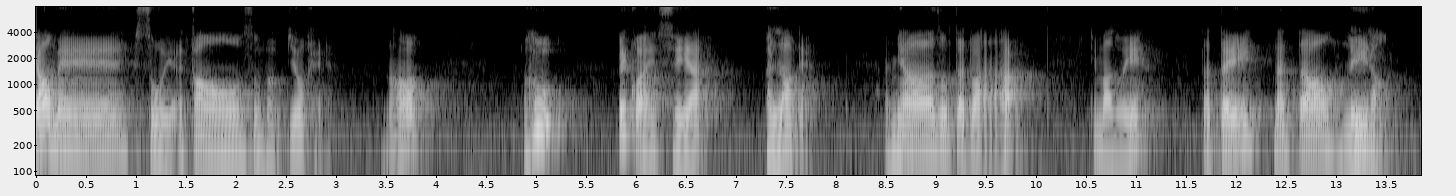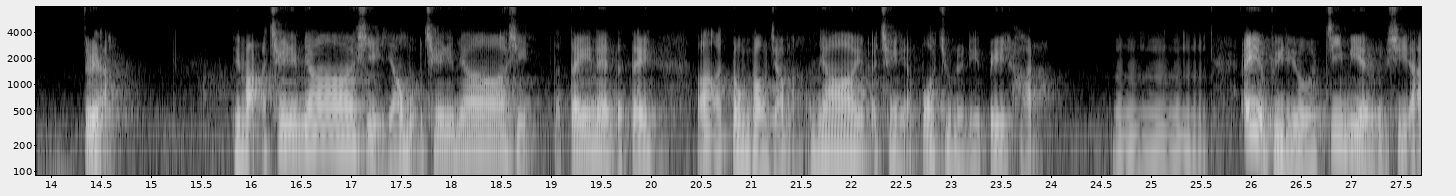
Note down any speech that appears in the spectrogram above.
ရောက်မယ်ဆိုရင်အကောင်ဆုံးမပြောခဲ့တယ်နော်အခု Bitcoin ဈေးကဘယ်လောက်လဲအများဆုံးတက်သွားတာဒီမှာဆိုရင် တသိန်း2400တွေ့လားဒီမှာအချိန်တွေများရှိရောင်းမှုအချိန်တွေများရှိတသိန်းနဲ့တသိန်းအာ3000ကျမှာအများကြီးအချိန်တွေ opportunity ပေးထားတာอืมအဲ့ဒီဗီဒီယိုကြည့်မိရလို့ရှိတာ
